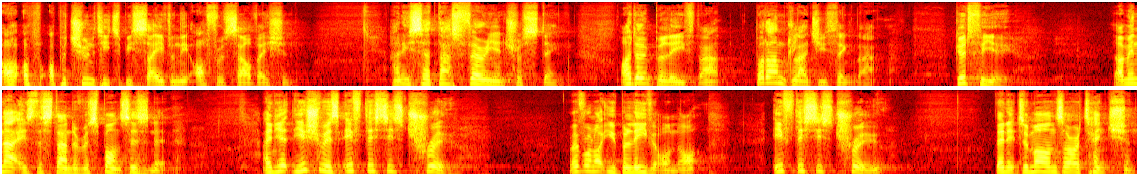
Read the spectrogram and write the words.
opportunity to be saved and the offer of salvation. And he said, That's very interesting. I don't believe that, but I'm glad you think that. Good for you. I mean, that is the standard response, isn't it? And yet, the issue is if this is true, whether or not you believe it or not, if this is true, then it demands our attention.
